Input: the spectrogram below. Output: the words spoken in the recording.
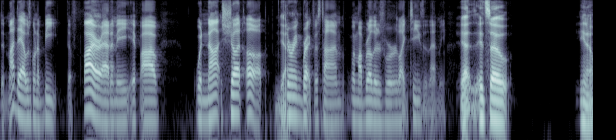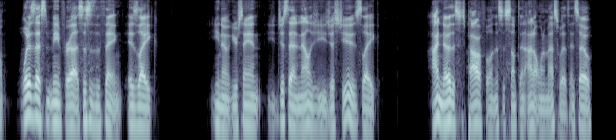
that my dad was going to beat the fire out of me if I would not shut up Yeah. during breakfast time when my brothers were like teasing at me. Yeah, it's so you know, what does this mean for us? This is the thing is like you know, you're saying you, just that analogy you just used like I know this is powerful and this is something I don't want to mess with. And so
